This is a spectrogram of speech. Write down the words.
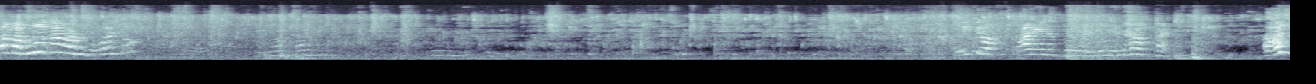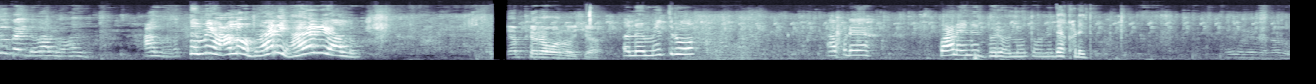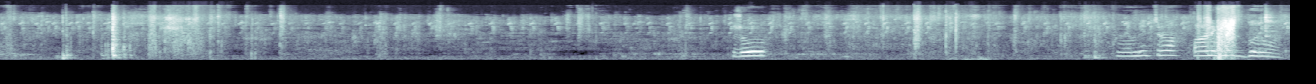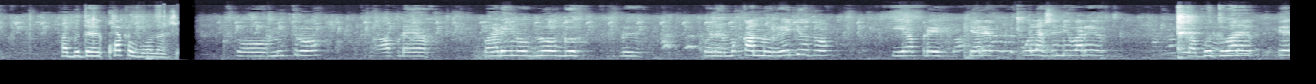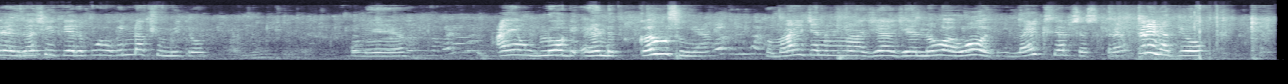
આમાં શું કરવાનું છે બોલ તો મિત્રો પાણી નથી ભરવાનું એને ના પાડી આ શું કહી દો હાલો હાલો હાલો તમે હાલો મારી હારી હાલો કેમ ફેરવવાનો છે. અને મિત્રો, આપણે પાણી જ ભરવાનું તમને દેખાડી દઉં જો. અને મિત્રો પાણી નથી ભરવાનું. આ બધા ખોટું બોલે છે. તો મિત્રો, આપણે વાડીનો બ્લોગ પણ મકાનનો રહી ગયો હતો આપણે ક્યારેક ઓલા શનિવારે બુધવારે ત્યારે જશે ત્યારે પૂરો કરી નાખશું મિત્રો. અને અહીંયા હું બ્લોગ એન્ડ કરું છું. તો મારી ચેનલમાં જ્યાં જ્યાં નવા હોય એ લાઈક શેર સબસ્ક્રાઈબ કરી નાખજો.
